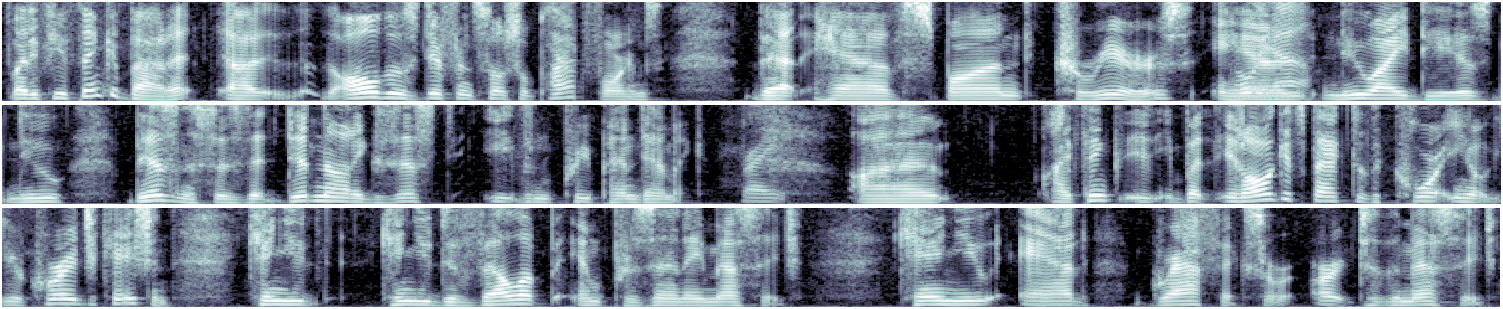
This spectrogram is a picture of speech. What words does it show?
but if you think about it, uh, all those different social platforms that have spawned careers and oh, yeah. new ideas, new businesses that did not exist even pre-pandemic. Right. Uh, I think, it, but it all gets back to the core. You know, your core education. Can you can you develop and present a message? Can you add graphics or art to the message?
